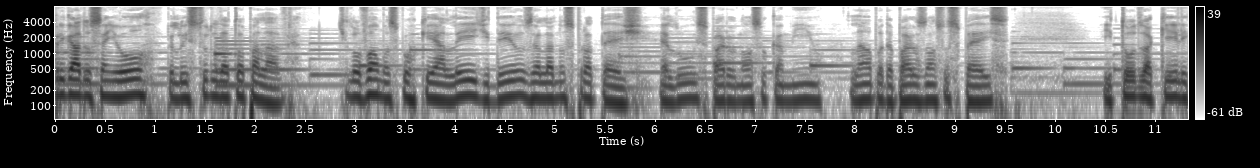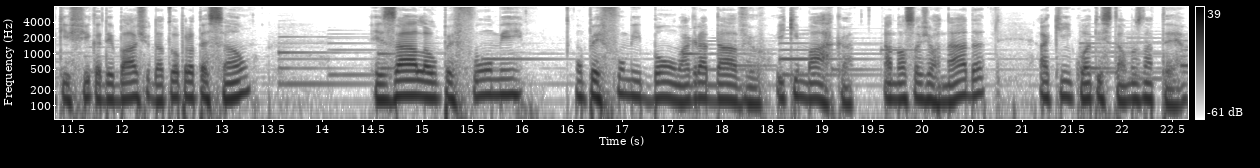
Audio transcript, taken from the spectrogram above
Obrigado, Senhor, pelo estudo da tua palavra. Te louvamos porque a lei de Deus, ela nos protege, é luz para o nosso caminho, lâmpada para os nossos pés. E todo aquele que fica debaixo da tua proteção exala um perfume, um perfume bom, agradável e que marca a nossa jornada aqui enquanto estamos na terra.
